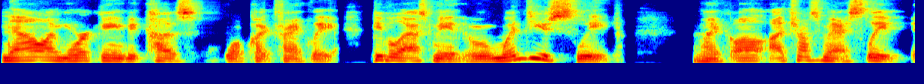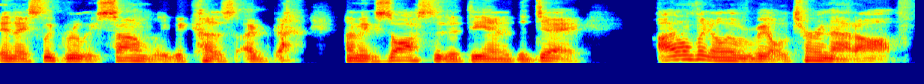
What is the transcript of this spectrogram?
Now I'm working because, well, quite frankly, people ask me, when do you sleep? I'm like, well, I trust me, I sleep and I sleep really soundly because I, I'm exhausted at the end of the day. I don't think I'll ever be able to turn that off.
